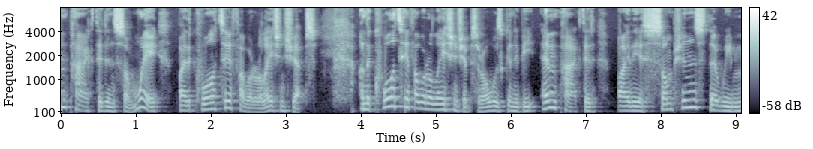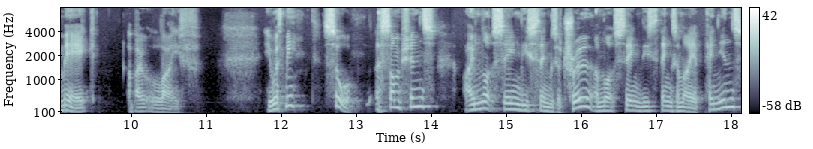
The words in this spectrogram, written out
impacted in some way by the quality of our relationships, and the quality of our relationships are always going to be impacted by the assumptions that we make about life. You with me? So assumptions I'm not saying these things are true. I'm not saying these things are my opinions.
